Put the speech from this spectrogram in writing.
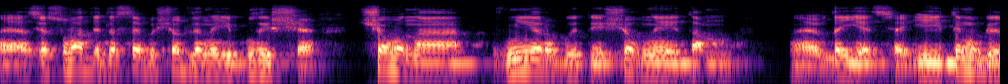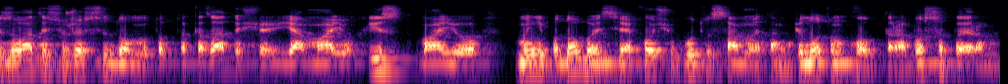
е, з'ясувати для себе, що для неї ближче, що вона вміє робити, що в неї там е, вдається, і йти мобілізуватись уже свідомо. Тобто казати, що я маю хист, маю мені подобається, я хочу бути саме там пілотом коптера або сапером.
